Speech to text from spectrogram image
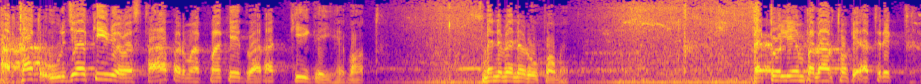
अर्थात ऊर्जा की व्यवस्था परमात्मा के द्वारा की गई है बहुत भिन्न भिन्न रूपों में। पेट्रोलियम पदार्थों के अतिरिक्त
